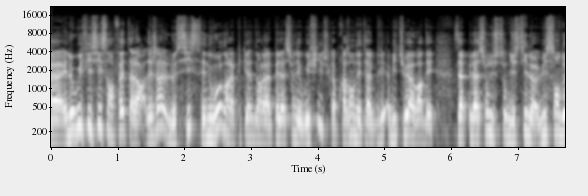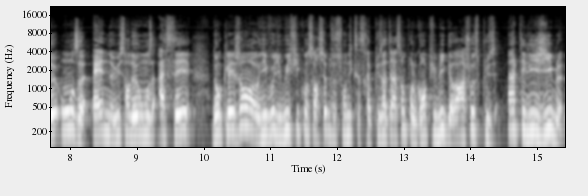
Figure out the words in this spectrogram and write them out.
Euh, et le Wi-Fi 6, en fait, alors déjà, le 6, c'est nouveau dans l'appellation des Wi-Fi. Jusqu'à présent, on était habitué à avoir des, appellations du, style 802.11n, 802.11ac. Donc les gens, au niveau du Wi-Fi consortium, se sont dit que ce serait plus intéressant pour le grand public d'avoir une chose plus intelligible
